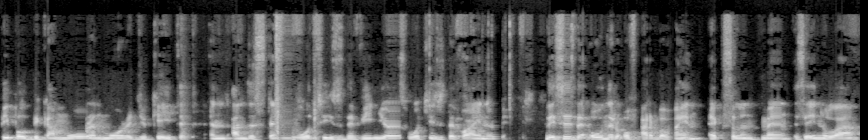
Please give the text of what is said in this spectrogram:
people become more and more educated and understand what is the vineyards, what is the winery. This is the owner of Arba Wine, excellent man, Zainullah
